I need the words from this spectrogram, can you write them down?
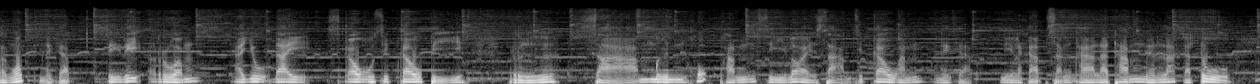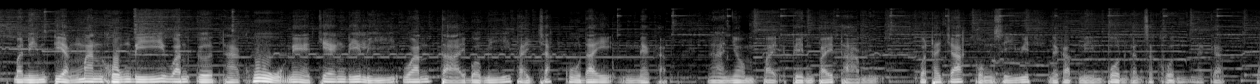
สงบนะครับสิริรวมอายุได้99ปี หรือ 36,439 วันนะครับนี่แหละครับสังขารธรรมเหมือนลักกระตู้บันิมเตียงมั่นคงดี วันเกิดหาคู่แน่แจ้งดีหลี วันตายบ่มีไผจักคู่ใดนะครับอ่าย่อมไปเป็นไปตามวัฏจักรของชีวิตนะครับหนีป้นกันสักคนนะครับไป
